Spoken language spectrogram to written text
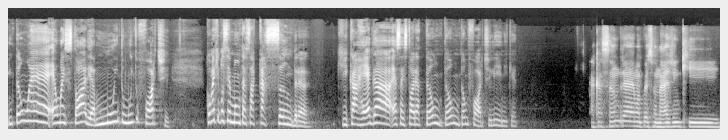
Então é, é uma história muito, muito forte. Como é que você monta essa Cassandra que carrega essa história tão, tão, tão forte, Lineker? A Cassandra é uma personagem que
